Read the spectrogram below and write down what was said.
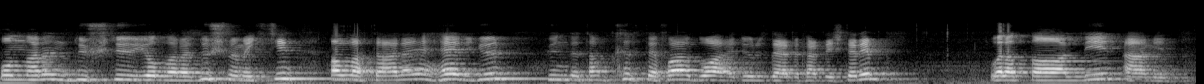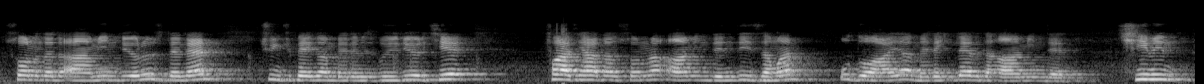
onların düştüğü yollara düşmemek için Allah Teala'ya her gün günde tam 40 defa dua ediyoruz değerli kardeşlerim. وَلَطَّالِّينَ amin. Sonunda da amin diyoruz. Neden? Çünkü Peygamberimiz buyuruyor ki Fatiha'dan sonra amin dendiği zaman o duaya melekler de amin der. Kimin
